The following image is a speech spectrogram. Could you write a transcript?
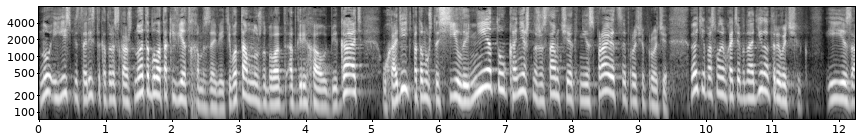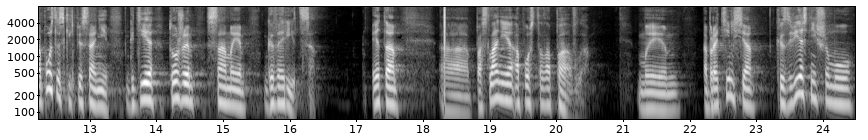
Ну, и есть специалисты, которые скажут, ну, это было так в Ветхом Завете. Вот там нужно было от греха убегать, уходить, потому что силы нету. Конечно же, сам человек не справится и прочее, прочее. Давайте посмотрим хотя бы на один отрывочек из апостольских писаний, где тоже самое самое говорится. Это а, послание апостола Павла. Мы обратимся к известнейшему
